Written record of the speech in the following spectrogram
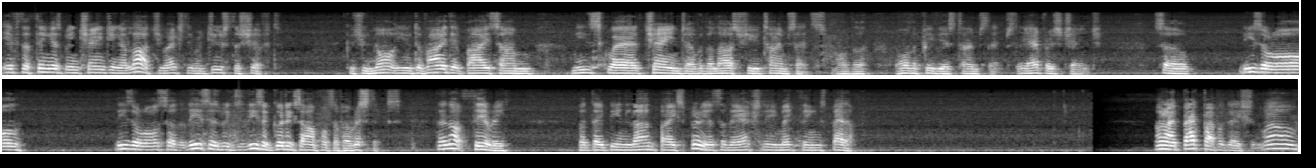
if the thing has been changing a lot, you actually reduce the shift because you know you divide it by some mean squared change over the last few time sets or the all the previous time steps, the average change. So these are all these are also these is these are good examples of heuristics. They're not theory, but they've been learned by experience that they actually make things better. All right, backpropagation. Well,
